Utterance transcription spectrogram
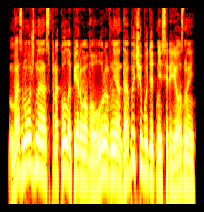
Возможно, с прокола первого уровня добыча будет несерьезной.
